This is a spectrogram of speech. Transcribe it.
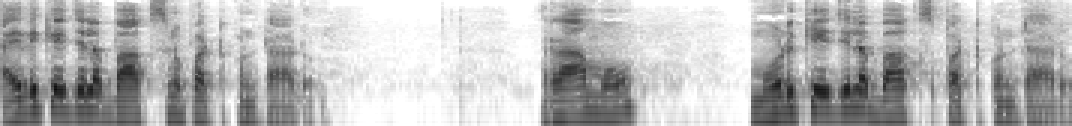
ఐదు కేజీల బాక్స్ను పట్టుకుంటాడు. రాము మూడు కేజీల బాక్స్ పట్టుకుంటారు.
